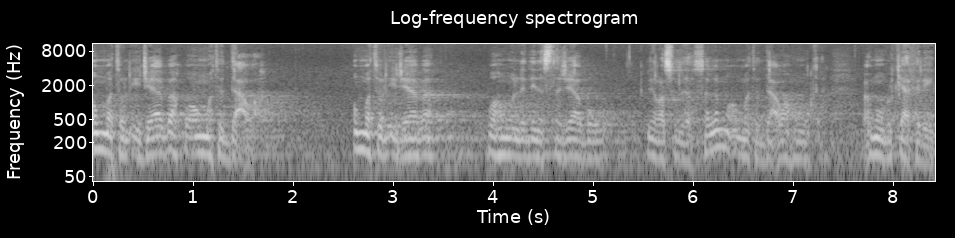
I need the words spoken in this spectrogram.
أمة الإجابة وأمة الدعوة. أمة الإجابة وهم الذين استجابوا لرسول الله صلى الله عليه وسلم وأمة الدعوة هم عموم الكافرين.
